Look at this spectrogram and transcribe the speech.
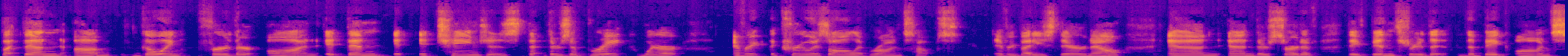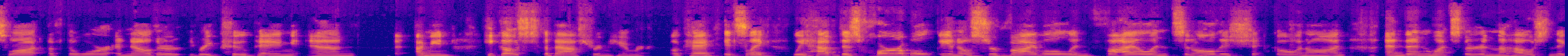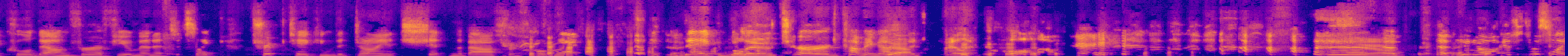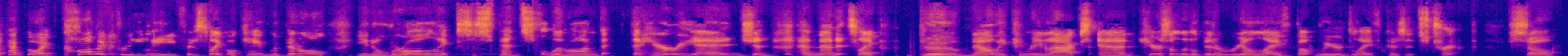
but then um, going further on, it then it it changes. That there's a break where every the crew is all at Ron's house. Everybody's there now, and and they're sort of they've been through the the big onslaught of the war, and now they're recouping. And I mean, he goes to the bathroom humor. Okay. It's like we have this horrible, you know, survival and violence and all this shit going on. And then once they're in the house and they cool down for a few minutes, it's like Trip taking the giant shit in the bathroom. Okay. Big blue turd coming out Yeah. of the toilet. bowl, okay. Yeah. And, and, you know, it's just like I'm going comic relief. It's like, okay, we've been all, you know, we're all like suspenseful and on the, the hairy edge, and and then it's like, boom, now we can relax. And here's a little bit of real life, but weird life because it's Trip. So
